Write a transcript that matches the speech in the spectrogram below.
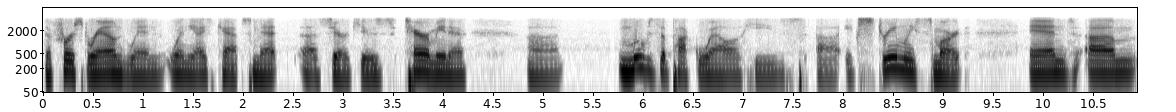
the first round when when the Ice Caps met uh, Syracuse, Taormina uh, moves the puck well. He's uh, extremely smart. And um,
